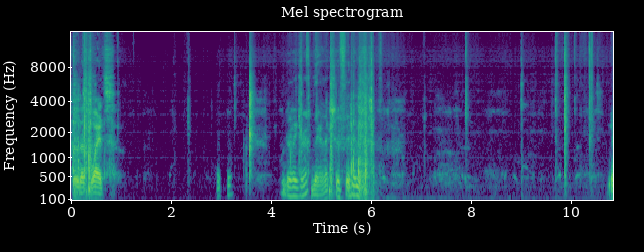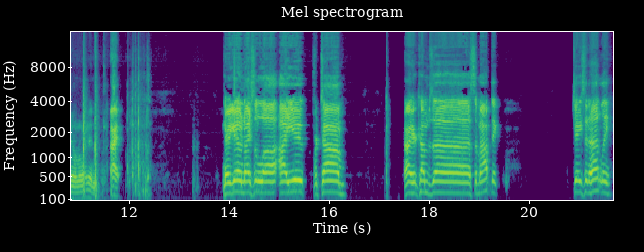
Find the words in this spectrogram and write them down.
So that's why it's. What did I grab there? That should fit in there. No, no, I didn't. All right. There you go. Nice little uh, Aiyuk for Tom. All right, here comes uh some optic. Jason Huntley.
